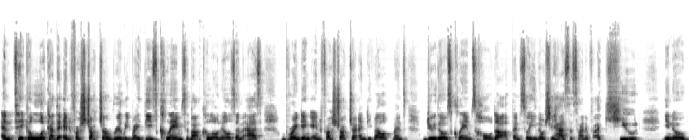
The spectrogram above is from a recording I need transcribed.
and take a look at the infrastructure really right? These claims about colonialism as bringing infrastructure and development do those claims hold up? And so you know she has this kind of acute you know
